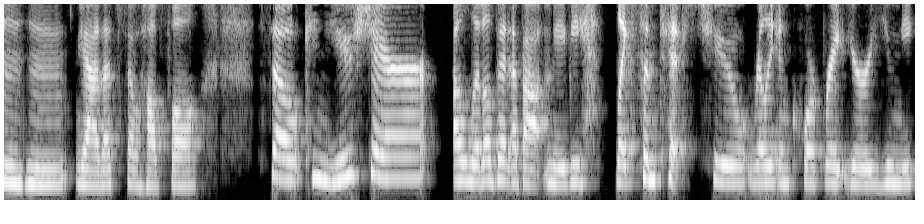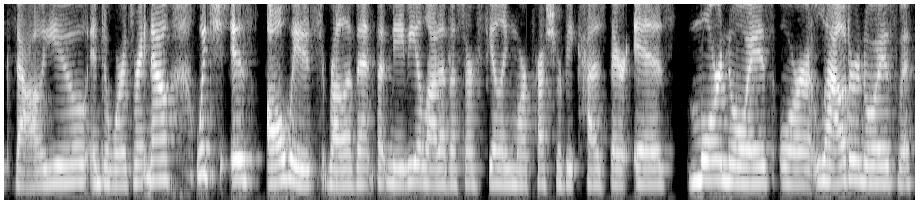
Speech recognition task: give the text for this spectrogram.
Mm-hmm. Yeah, that's so helpful. So, can you share a little bit about maybe like some tips to really incorporate your unique value into words right now, which is always relevant, but maybe a lot of us are feeling more pressure because there is more noise or louder noise with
